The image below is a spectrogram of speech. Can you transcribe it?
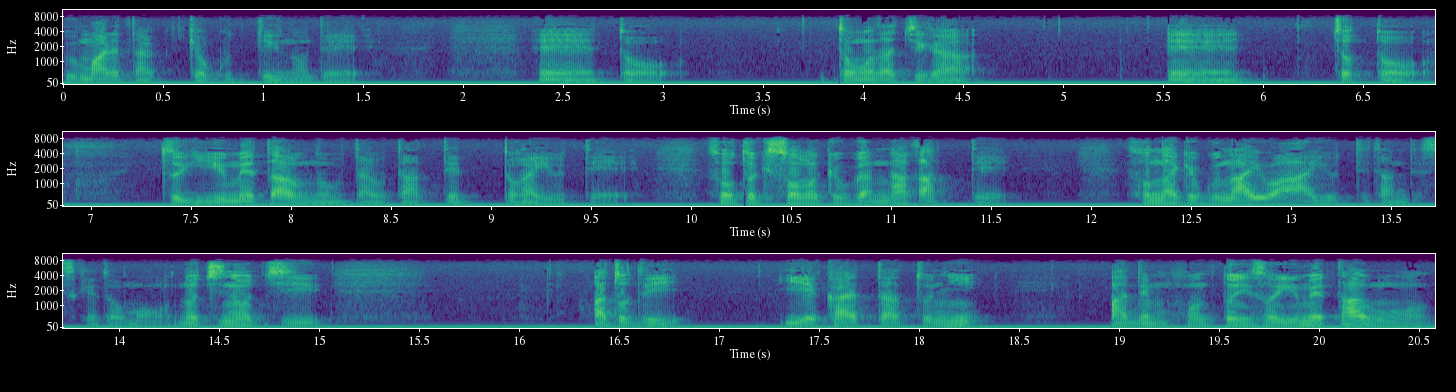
生まれた曲っていうので、えっ、ー、と、友達が、えー、ちょっと次夢タウンの歌歌ってとか言うて、その時その曲がなかって、そんな曲ないわ言ってたんですけども、後々、後で家帰った後に、あ、でも本当にその夢タウンを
